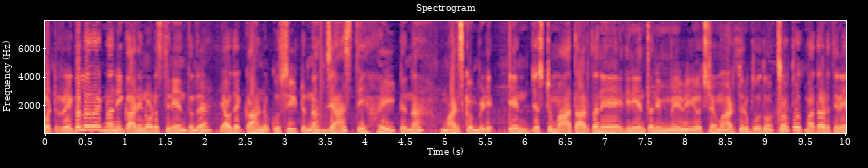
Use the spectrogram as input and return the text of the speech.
ಬಟ್ ರೆಗ್ಯುಲರ್ ಆಗಿ ನಾನು ಈ ಗಾಡಿ ನೋಡಿಸ್ತೀನಿ ಅಂತಂದ್ರೆ ಯಾವುದೇ ಕಾರಣಕ್ಕೂ ಸೀಟನ್ನು ಜಾಸ್ತಿ ಹೈಟನ್ನು ಮಾಡಿಸ್ಕೊಂಬಿಡಿ. ಏನು ಜಸ್ಟ್ ಮಾತಾಡ್ತಾನೆ ಇದ್ದೀನಿ ಅಂತ ನಿಮ್ಮ ಮೇ ಬಿ ಯೋಚನೆ ಮಾಡ್ತಿರ್ಬೋದು. ಸ್ವಲ್ಪ ಹೊತ್ತು ಮಾತಾಡ್ತೀನಿ.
